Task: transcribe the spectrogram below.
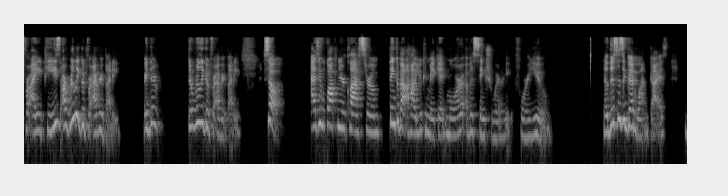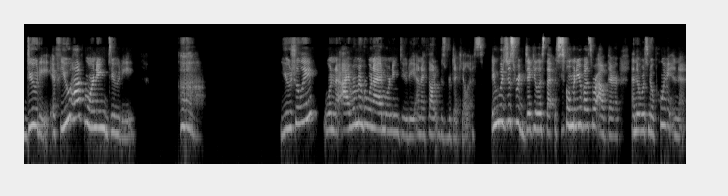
for IEPs are really good for everybody. Right? They're they're really good for everybody. So as you walk in your classroom, think about how you can make it more of a sanctuary for you. Now, this is a good one, guys. Duty. If you have morning duty, usually when I remember when I had morning duty and I thought it was ridiculous. It was just ridiculous that so many of us were out there and there was no point in it.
